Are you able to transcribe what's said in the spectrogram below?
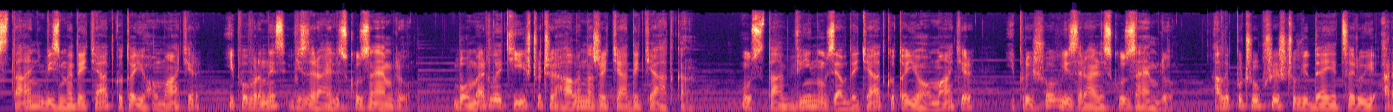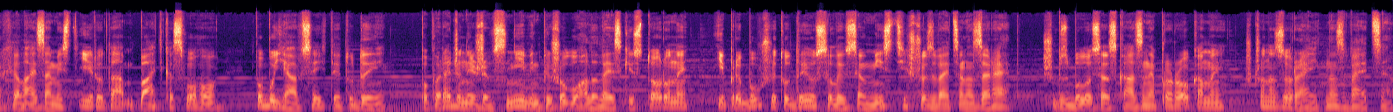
Встань, візьми дитятко та його матір і повернись в ізраїльську землю, бо вмерли ті, що чигали на життя дитятка. Устав він, узяв дитятко та його матір і прийшов в ізраїльську землю. Але, почувши, що в юдеї царює Архилай замість Ірода, батька свого, побоявся йти туди. Попереджений же в сні, він пішов у галилейські сторони і, прибувши туди, оселився в місті, що зветься Назарет, щоб збулося сказане пророками, що Назорей назветься.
